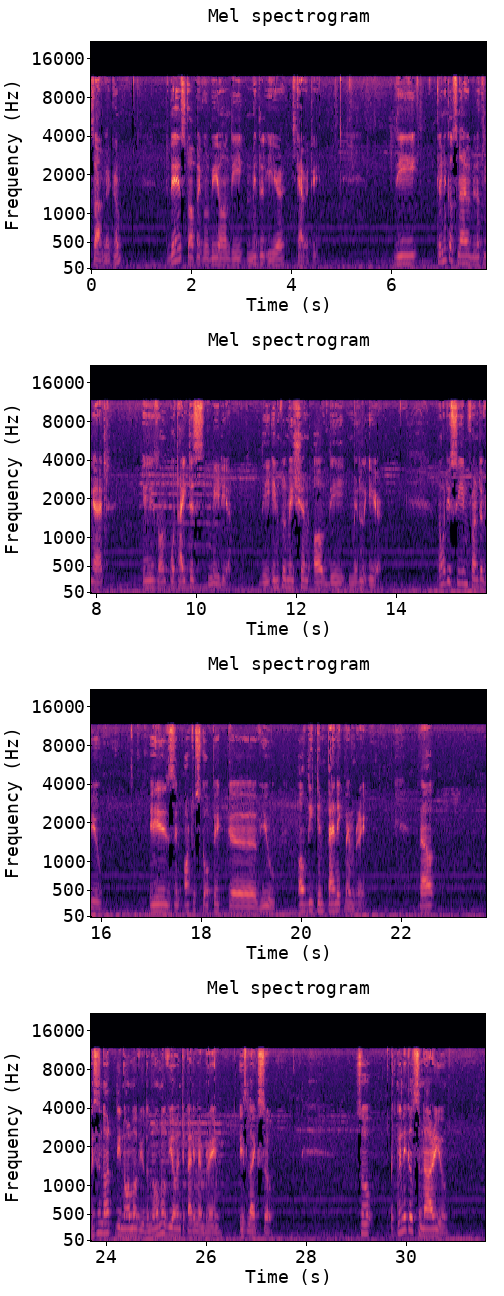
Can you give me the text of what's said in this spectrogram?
Assalamu alaikum. Today's topic will be on the middle ear cavity. The clinical scenario we'll be looking at is on otitis media, the inflammation of the middle ear. Now what you see in front of you is an otoscopic uh, view of the tympanic membrane. Now this is not the normal view. The normal view of a tympanic membrane is like so. So the clinical scenario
